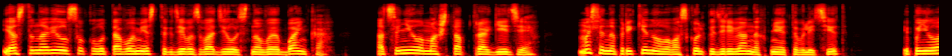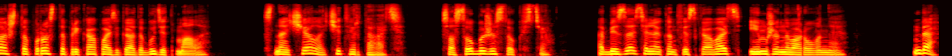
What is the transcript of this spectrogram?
Я остановилась около того места, где возводилась новая банька, оценила масштаб трагедии, мысленно прикинула, во сколько деревянных мне это влетит, и поняла, что просто прикопать гада будет мало. Сначала четвертовать. С особой жестокостью. Обязательно конфисковать им же наворованное. Да,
